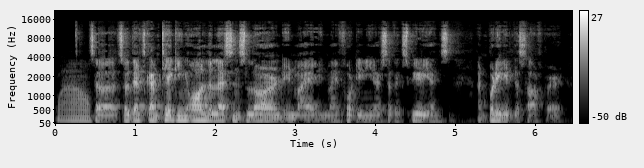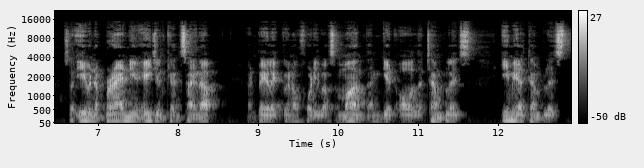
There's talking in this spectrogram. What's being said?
Wow. So so that's kind of taking all the lessons learned in my in my 14 years of experience and putting it into software. So even a brand new agent can sign up and pay like you know 40 bucks a month and get all the templates, email templates,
